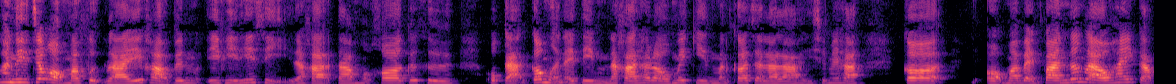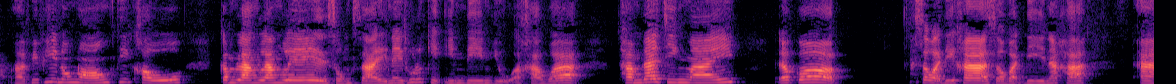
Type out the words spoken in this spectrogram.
วันนี้จะออกมาฝึกไลฟ์ค่ะ เป็น EP ที่สี่นะคะ ตามหัวข้อก็คือโอกาสก็เหมือนไอติมนะคะ ถ้าเราไม่กินมันก็จะละลายใช่ไหมคะ ก็ ออกมาแบ่งปันเรื่องราวให้กับพี่ๆน้องๆที่เขากำลังลังเลสงสัยในธุรกิจอินดีมอยู่อะค่ะว่าทำได้จริงไหม แล้วก็สวัสดีค่ะ สวัสดีนะคะอ่า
